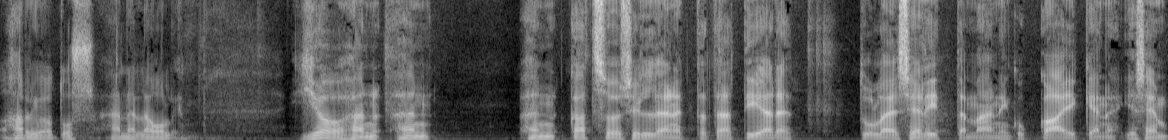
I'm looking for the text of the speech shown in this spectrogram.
harjoitus hänelle oli? Joo, hän, hän, hän katsoi silleen, että tämä tiede tulee selittämään niin kuin kaiken ja sen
